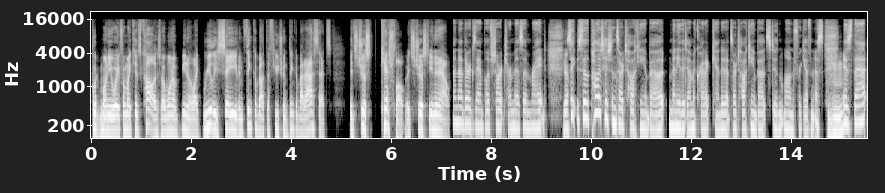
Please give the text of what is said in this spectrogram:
put money away for my kids' college? Do I want to, you know, like really save and think about the future and think about assets? It's just cash flow. It's just in and out. Another example of short termism, right? Yeah. So, so the politicians are talking about, many of the Democratic candidates are talking about student loan forgiveness. Mhm. Is that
